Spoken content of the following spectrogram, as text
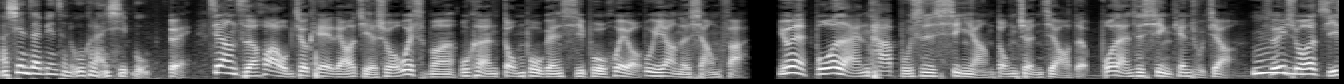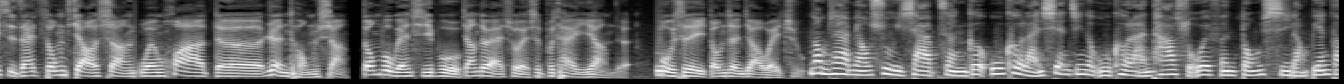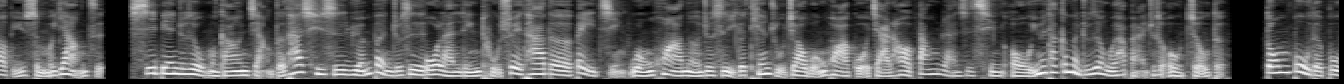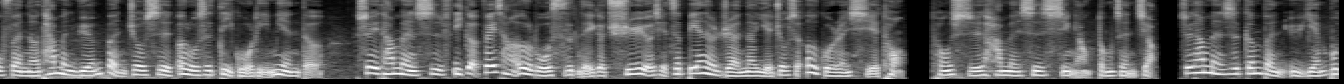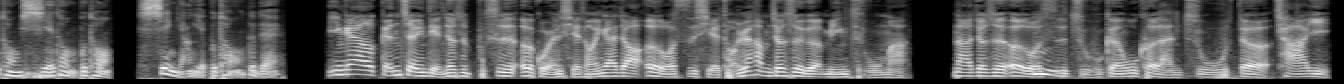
那现在变成了乌克兰西部。对，这样子的话，我们就可以了解说，为什么乌克兰东部跟西部会有不一样的想法。因为波兰它不是信仰东正教的，波兰是信天主教，所以说即使在宗教上、文化的认同上，东部跟西部相对来说也是不太一样的。部是以东正教为主。那我们现在来描述一下整个乌克兰，现今的乌克兰，它所谓分东西两边到底是什么样子？西边就是我们刚刚讲的，它其实原本就是波兰领土，所以它的背景文化呢，就是一个天主教文化国家，然后当然是亲欧，因为他根本就认为它本来就是欧洲的。东部的部分呢，他们原本就是俄罗斯帝国里面的，所以他们是一个非常俄罗斯的一个区域，而且这边的人呢，也就是俄国人血统，同时他们是信仰东正教，所以他们是根本语言不同，血统不同，信仰也不同，对不对？应该要更正一点，就是不是俄国人协同，应该叫俄罗斯协同，因为他们就是个民族嘛，那就是俄罗斯族跟乌克兰族的差异。嗯。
